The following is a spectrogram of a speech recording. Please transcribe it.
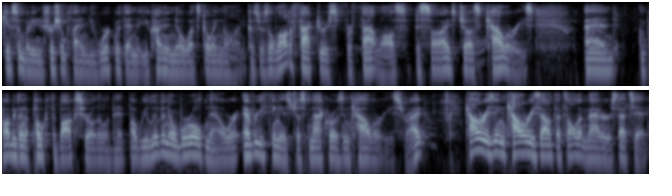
give somebody a nutrition plan and you work with them that you kind of know what's going on because there's a lot of factors for fat loss besides just calories. And I'm probably going to poke the box here a little bit, but we live in a world now where everything is just macros and calories, right? Calories in, calories out, that's all that matters. That's it.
